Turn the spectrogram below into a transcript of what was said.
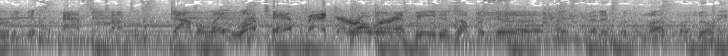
Rooney gets the pass to Thompson. Down the lane, left hand banker over Embiid is up and good. Nice finish with the left by Looney.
